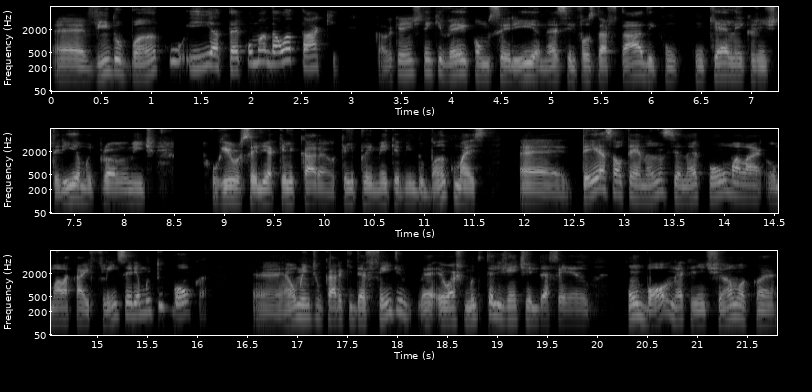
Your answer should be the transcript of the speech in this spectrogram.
é, vir do banco e até comandar o ataque. Claro que a gente tem que ver como seria, né? Se ele fosse draftado e com, com que elenco a gente teria, muito provavelmente o Hero seria aquele cara, aquele playmaker vindo do banco, mas é, ter essa alternância né, com o, Mala, o Malakai Flynn seria muito bom, cara. É, realmente um cara que defende, é, eu acho muito inteligente ele defendendo on ball, né, que a gente chama, com a,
